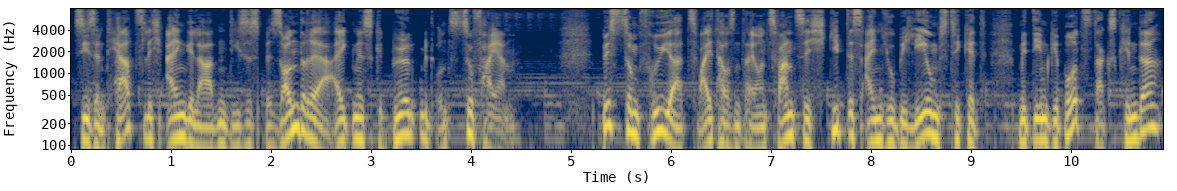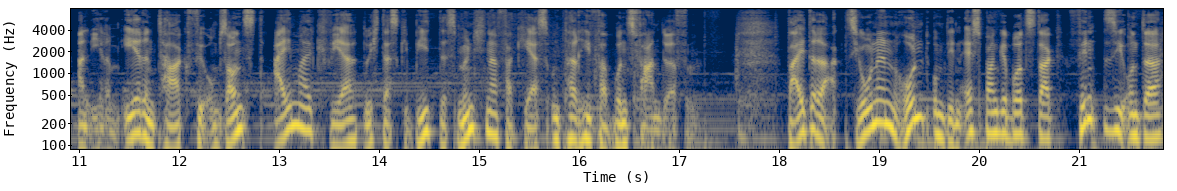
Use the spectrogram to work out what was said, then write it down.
Sie sind herzlich eingeladen, dieses besondere Ereignis gebührend mit uns zu feiern. Bis zum Frühjahr 2023 gibt es ein Jubiläumsticket, mit dem Geburtstagskinder an ihrem Ehrentag für umsonst einmal quer durch das Gebiet des Münchner Verkehrs- und Tarifverbunds fahren dürfen. Weitere Aktionen rund um den S-Bahn-Geburtstag finden Sie unter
